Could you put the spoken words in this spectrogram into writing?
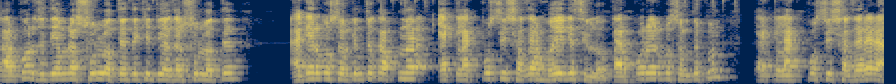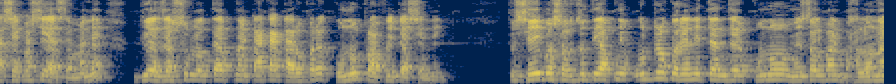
তারপর যদি আমরা ষোলোতে দেখি দুই হাজার ষোলোতে, আগের বছর কিন্তু আপনার এক লাখ পঁচিশ হাজার হয়ে গেছিল। তারপরের বছর দেখুন এক লাখ পঁচিশ হাজারের আশেপাশে আছে। মানে দুই হাজার ষোলোতে আপনার টাকাটার উপরে কোনো প্রফিট আসে নেই। তো সেই বছর যদি আপনি উইড্র করে নিতেন যে কোনো মিউচুয়াল ফান্ড ভালো না,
